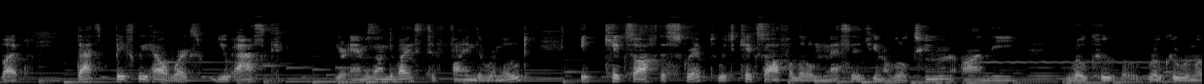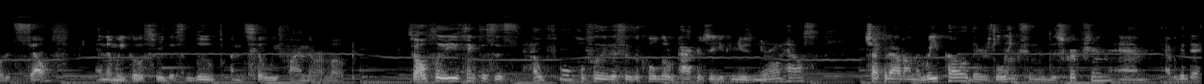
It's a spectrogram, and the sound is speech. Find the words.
But that's basically how it works. You ask your Amazon device to find the remote. It kicks off the script, which kicks off a little message, you know, a little tune on the Roku Roku remote itself, and then we go through this loop until we find the remote. So hopefully you think this is helpful. Hopefully this is a cool little package that you can use in your own house. Check it out on the repo. There's links in the description and have a good day.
